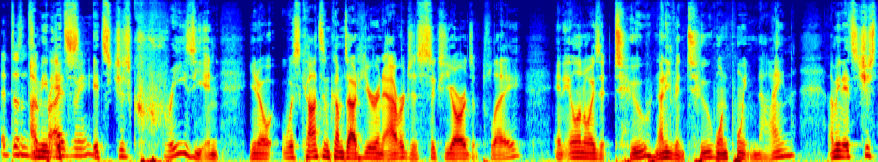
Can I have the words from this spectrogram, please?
It doesn't I surprise mean, it's me. it's just crazy. And you know, Wisconsin comes out here and averages six yards a play, and Illinois is at two, not even two, one point nine. I mean, it's just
